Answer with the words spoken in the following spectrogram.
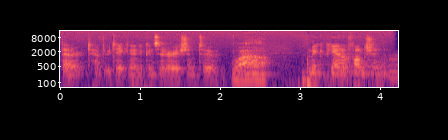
that are, have to be taken into consideration to Wow. make a piano function.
